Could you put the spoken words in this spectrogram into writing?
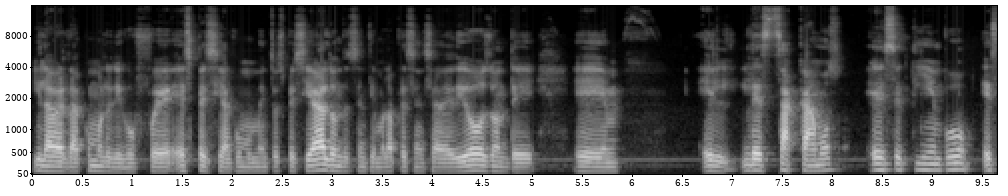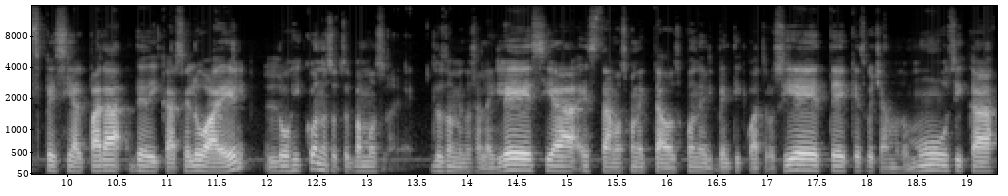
Y la verdad, como les digo, fue especial, fue un momento especial donde sentimos la presencia de Dios, donde eh, les sacamos ese tiempo especial para dedicárselo a Él. Lógico, nosotros vamos los domingos a la iglesia, estamos conectados con el 24/7, que escuchamos música,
